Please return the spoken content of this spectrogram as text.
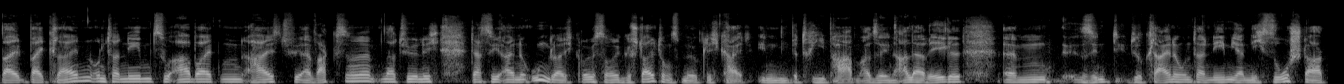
bei, bei kleinen Unternehmen zu arbeiten heißt für Erwachsene natürlich, dass sie eine ungleich größere Gestaltungsmöglichkeit im Betrieb haben. Also in aller Regel ähm, sind so kleine Unternehmen ja nicht so stark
